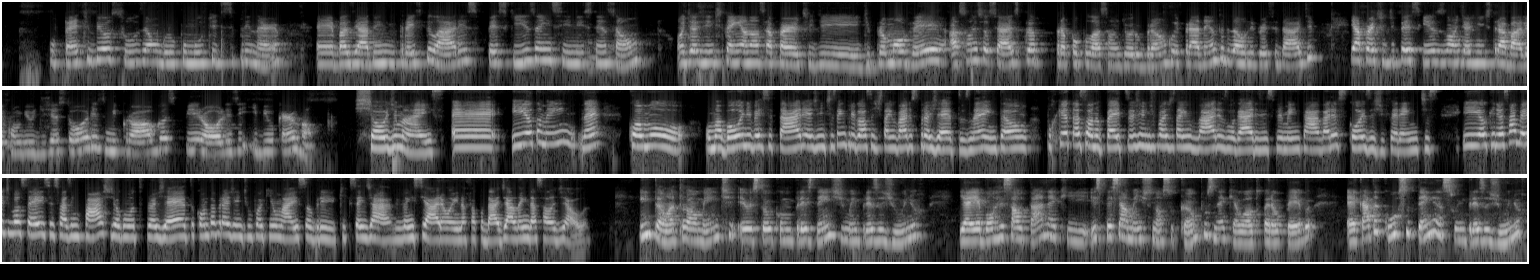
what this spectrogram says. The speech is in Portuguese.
O PET BioSUS é um grupo multidisciplinar é, baseado em três pilares: pesquisa, ensino e extensão onde a gente tem a nossa parte de, de promover ações sociais para a população de Ouro Branco e para dentro da universidade, e a parte de pesquisas, onde a gente trabalha com biodigestores, microalgas, pirólise e biocarvão. Show demais! É, e eu também, né, como uma boa universitária, a gente sempre gosta de estar em vários projetos, né? Então, por que estar tá só no PETS? A gente pode estar em vários lugares, experimentar várias coisas diferentes. E eu queria saber de vocês, vocês fazem parte de algum outro projeto? Conta pra gente um pouquinho mais sobre o que vocês já vivenciaram aí na faculdade, além da sala de aula. Então, atualmente eu estou como presidente de uma empresa júnior, e aí é bom ressaltar, né, que especialmente no nosso campus, né, que é o Alto Paraupeba, é, cada curso tem a sua empresa júnior,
